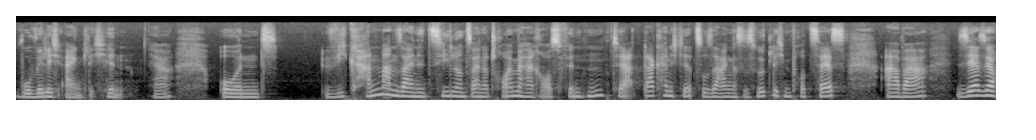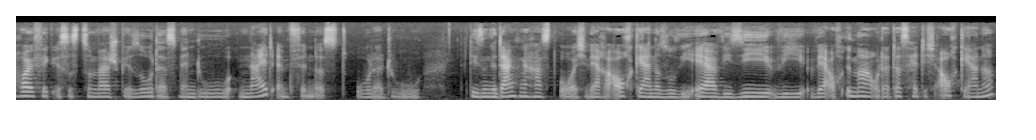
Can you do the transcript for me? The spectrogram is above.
wo will ich eigentlich hin? Ja, und wie kann man seine Ziele und seine Träume herausfinden? Tja, da kann ich dir dazu sagen, es ist wirklich ein Prozess, aber sehr, sehr häufig ist es zum Beispiel so, dass wenn du Neid empfindest oder du diesen Gedanken hast, oh, ich wäre auch gerne so wie er, wie sie, wie wer auch immer oder das hätte ich auch gerne,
